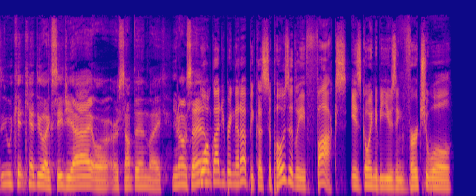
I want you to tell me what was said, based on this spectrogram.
we can't, do like CGI or or something like you know what I'm saying. Well, I'm glad you bring that up because supposedly Fox is going to be using virtual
